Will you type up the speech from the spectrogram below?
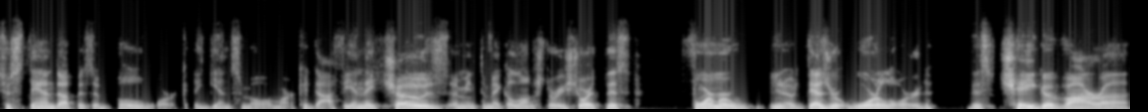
to stand up as a bulwark against Muammar Gaddafi. And they chose, I mean, to make a long story short, this former, you know, desert warlord, this Che Guevara,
